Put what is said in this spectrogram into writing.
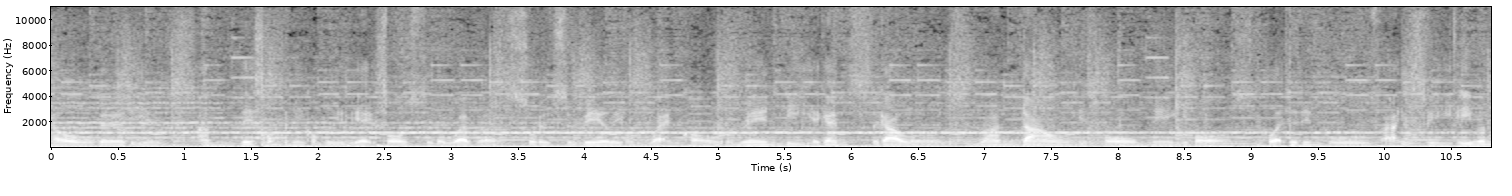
halberdiers, and this company completely exposed to the weather, suffered severely from wet and cold. The rain beat against the gallows, and ran down its whole naked and collected in pools at his feet. Even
